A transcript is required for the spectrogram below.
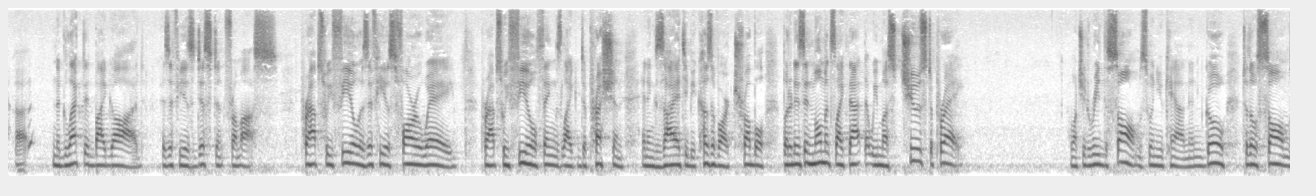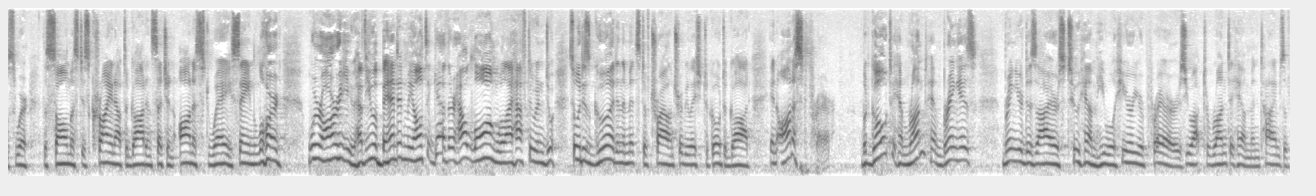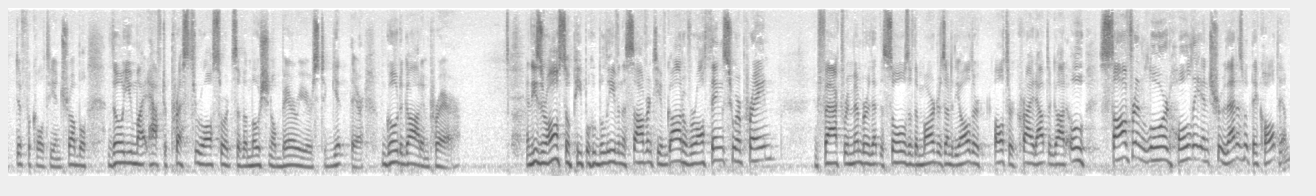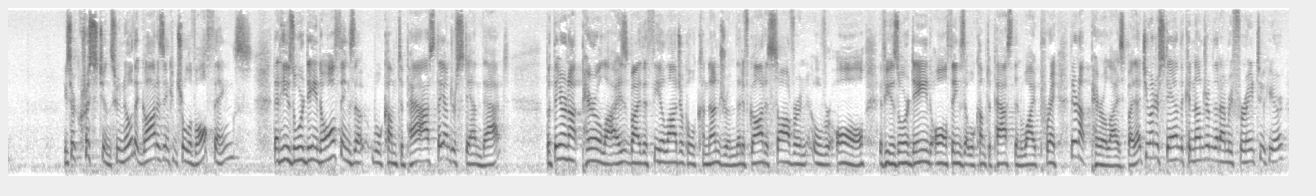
uh, neglected by God as if He is distant from us. Perhaps we feel as if He is far away. Perhaps we feel things like depression and anxiety because of our trouble. But it is in moments like that that we must choose to pray. I want you to read the Psalms when you can and go to those Psalms where the psalmist is crying out to God in such an honest way, saying, Lord, where are you? Have you abandoned me altogether? How long will I have to endure? So it is good in the midst of trial and tribulation to go to God in honest prayer. But go to him, run to him, bring his bring your desires to him. He will hear your prayers. You ought to run to him in times of difficulty and trouble, though you might have to press through all sorts of emotional barriers to get there. Go to God in prayer. And these are also people who believe in the sovereignty of God over all things who are praying. In fact, remember that the souls of the martyrs under the altar, altar cried out to God, Oh, sovereign Lord, holy and true. That is what they called him. These are Christians who know that God is in control of all things, that He has ordained all things that will come to pass. They understand that. But they are not paralyzed by the theological conundrum that if God is sovereign over all, if He has ordained all things that will come to pass, then why pray? They're not paralyzed by that. Do you understand the conundrum that I'm referring to here?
